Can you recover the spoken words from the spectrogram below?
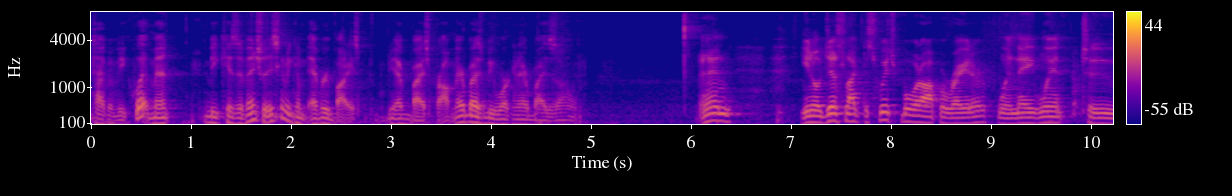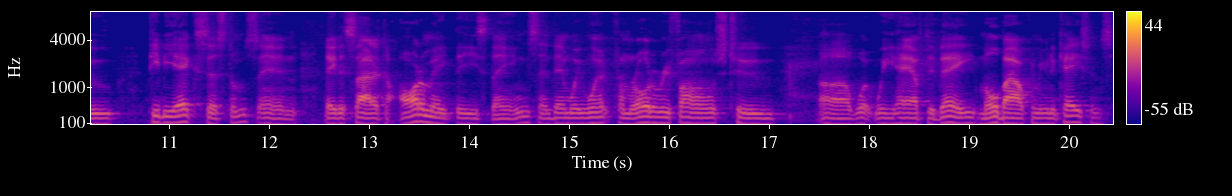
type of equipment because eventually it's going to become everybody's everybody's problem. Everybody's going to be working everybody's zone. And you know, just like the switchboard operator, when they went to PBX systems and they decided to automate these things. And then we went from rotary phones to uh, what we have today, mobile communications.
